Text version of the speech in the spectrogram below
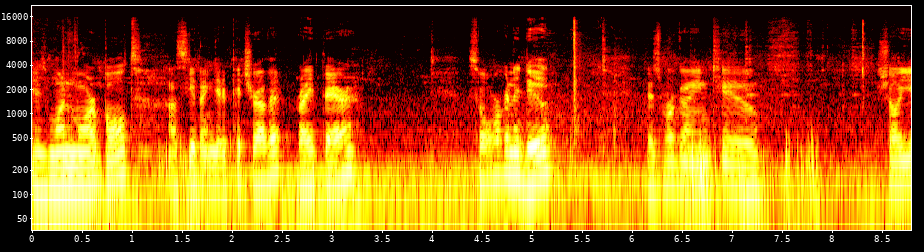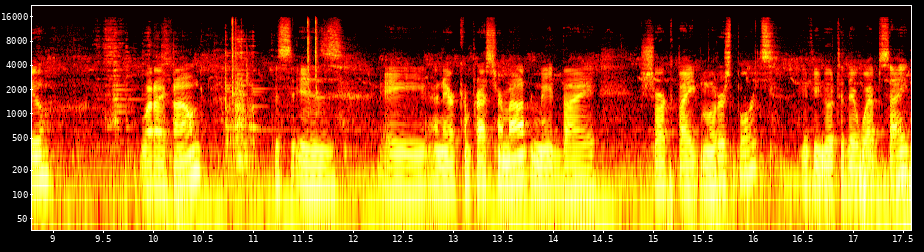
is one more bolt. I'll see if I can get a picture of it right there. So what we're gonna do is we're going to show you what I found. This is a, an air compressor mount made by Sharkbite Motorsports. If you go to their website,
